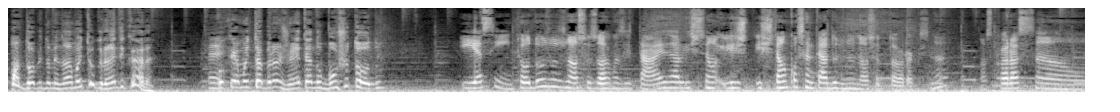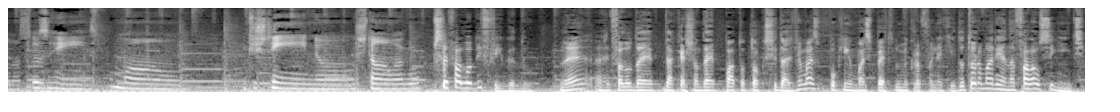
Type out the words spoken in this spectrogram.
Uma dor abdominal é muito grande, cara. É. Porque é muito abrangente, é no bucho todo. E assim, todos os nossos órgãos vitais, eles estão, eles estão concentrados no nosso tórax, né? Nosso coração, nossos rins, pulmão, intestino, estômago. Você falou de fígado, né? A gente falou da, da questão da hepatotoxicidade. Vem mais um pouquinho mais perto do microfone aqui. Doutora Mariana, falar o seguinte:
